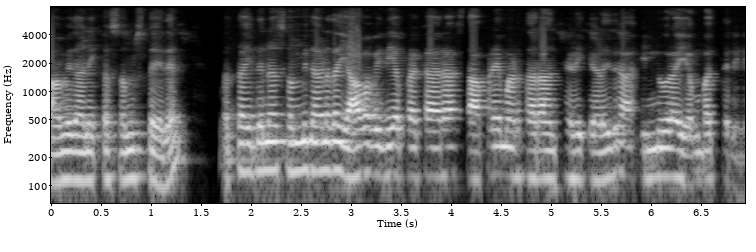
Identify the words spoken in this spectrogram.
ಸಾಂವಿಧಾನಿಕ ಸಂಸ್ಥೆ ಇದೆ. ಮತ್ತ ಇದನ್ನ ಸಂವಿಧಾನದ ಯಾವ ವಿಧಿಯ ಪ್ರಕಾರ ಸ್ಥಾಪನೆ ಮಾಡ್ತಾರ ಅಂತ ಹೇಳಿ ಕೇಳಿದ್ರ ಇನ್ನೂರ ಎಂಬತ್ತನೇ.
